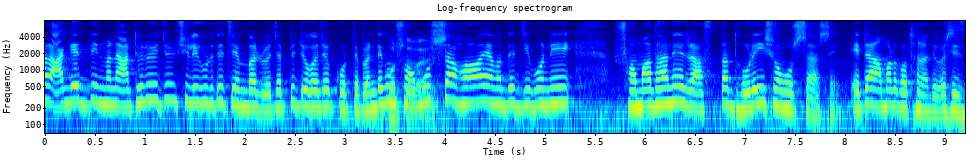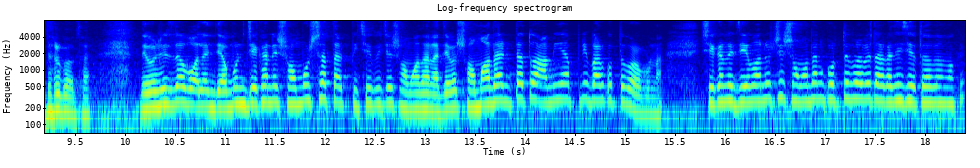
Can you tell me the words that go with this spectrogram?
আর আগের দিন মানে আঠেরোই জুন শিলিগুড়িতে চেম্বার রয়েছে আপনি যোগাযোগ করতে পারেন। দেখুন সমস্যা হয় আমাদের জীবনে সমাধানের রাস্তা ধরেই সমস্যা আসে। এটা আমার কথা না দেবাশিসদার কথা। দেবাশিসদা বলেন যেমন যেখানে সমস্যা তার পিছে পিছে সমাধান আছে। এবার সমাধানটা তো আমি আপনি বার করতে পারব না। সেখানে যে মানুষই সমাধান করতে পারবে তার কাছেই যেতে হবে আমাকে।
